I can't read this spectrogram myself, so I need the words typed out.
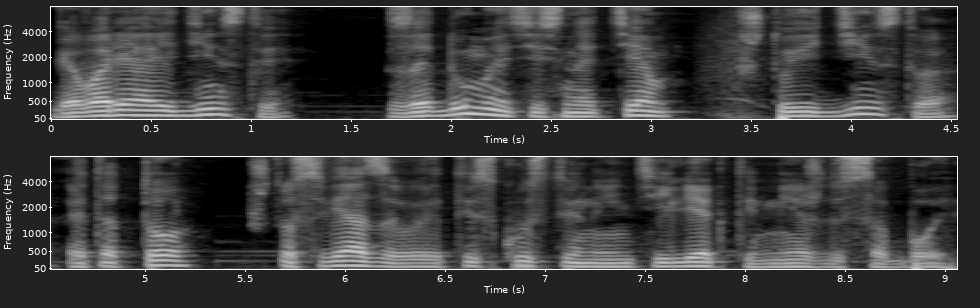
Говоря о единстве, задумайтесь над тем, что единство – это то, что связывает искусственные интеллекты между собой.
